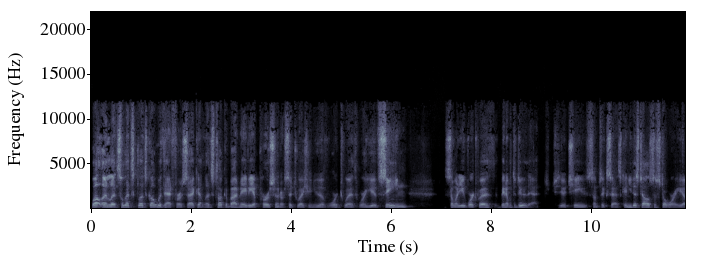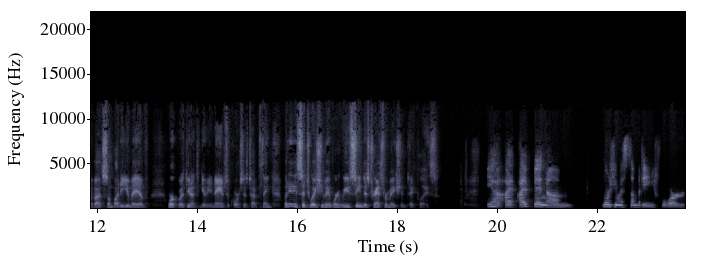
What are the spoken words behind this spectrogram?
Well, and let's so let's let's go with that for a second. Let's talk about maybe a person or situation you have worked with where you've seen someone you've worked with being able to do that to achieve some success. Can you just tell us a story about somebody you may have worked with? You don't have to give any names, of course, this type of thing, but any situation you may work where you've seen this transformation take place. Yeah, I, I've been um, working with somebody for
